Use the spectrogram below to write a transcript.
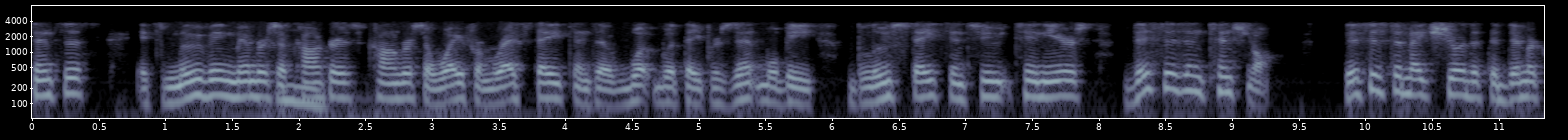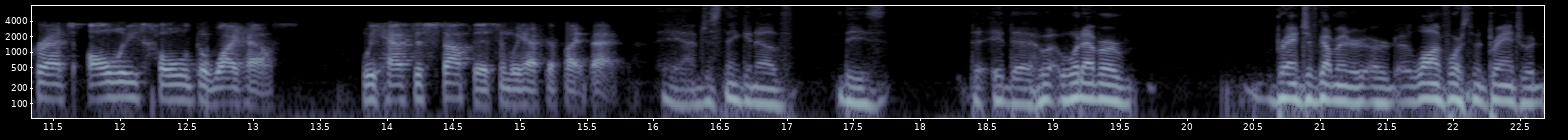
census. It's moving members of mm-hmm. Congress Congress away from red states into what, what they present will be blue states in two, 10 years. This is intentional. This is to make sure that the Democrats always hold the White House. We have to stop this and we have to fight back. Yeah, I'm just thinking of these the, the whatever branch of government or, or, law enforcement branch would,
